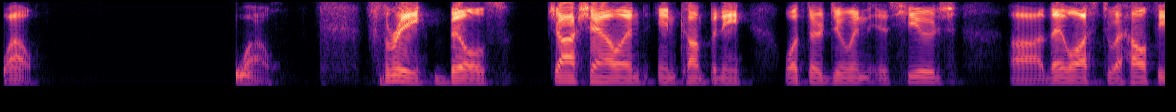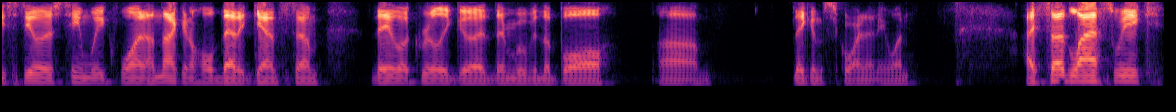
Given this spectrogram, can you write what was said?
wow. Wow. Three, Bills. Josh Allen in company. What they're doing is huge. Uh, they lost to a healthy Steelers team week one. I'm not going to hold that against them. They look really good. They're moving the ball. Um, they can score on anyone. I said last week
